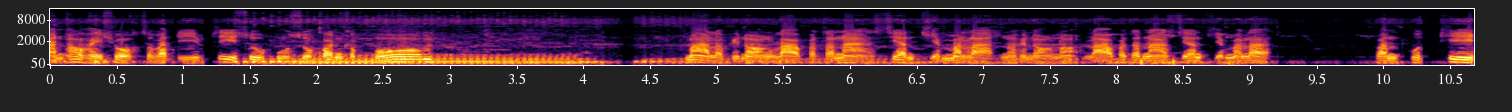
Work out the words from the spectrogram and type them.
บ้านเฮาให้โชคสวัสดีที่สู้ผู้สู้คนกับผมมาแล้วพี่น้องลาวพัฒนาเสี้ยนเข็มมาลาดเนาะพี่น้องเนาะลาวพัฒนาเสี้ยนเข็มมาลาดวันพุธที่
